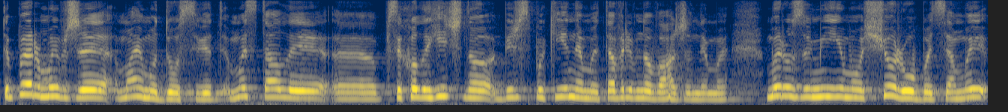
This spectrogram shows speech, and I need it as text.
тепер ми вже маємо досвід. Ми стали е, психологічно більш спокійними та врівноваженими. Ми розуміємо, що робиться. Ми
